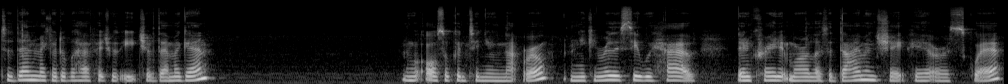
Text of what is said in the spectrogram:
to then make a double half hitch with each of them again. And we're also continuing that row. And you can really see we have then created more or less a diamond shape here or a square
